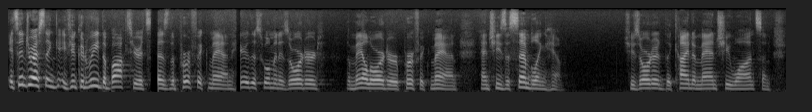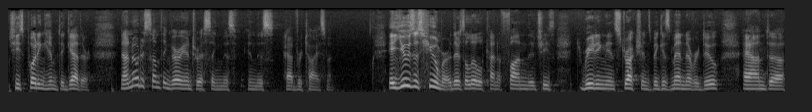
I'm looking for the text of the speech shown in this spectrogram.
It's interesting, if you could read the box here, it says the perfect man. Here, this woman is ordered, the mail order, perfect man, and she's assembling him. She's ordered the kind of man she wants, and she's putting him together. Now, notice something very interesting this, in this advertisement. It uses humor. There's a little kind of fun that she's reading the instructions because men never do. And uh,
